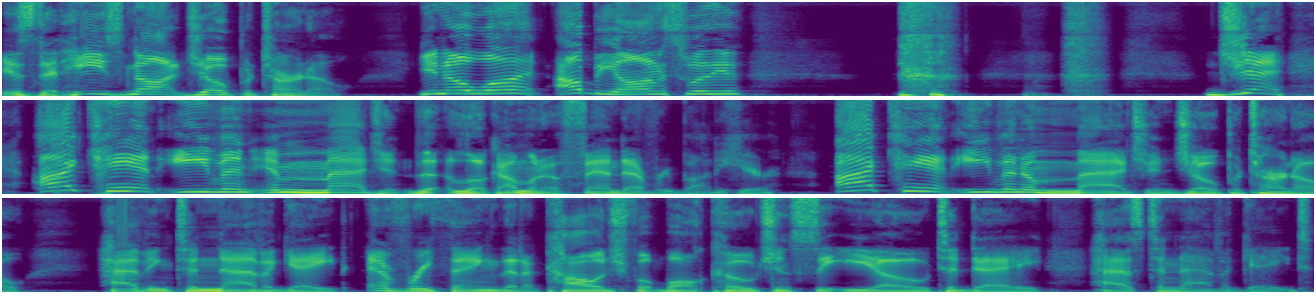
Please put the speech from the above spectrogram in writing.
is that he's not Joe Paterno. You know what? I'll be honest with you. Jay, I can't even imagine. Look, I'm going to offend everybody here. I can't even imagine Joe Paterno having to navigate everything that a college football coach and CEO today has to navigate.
